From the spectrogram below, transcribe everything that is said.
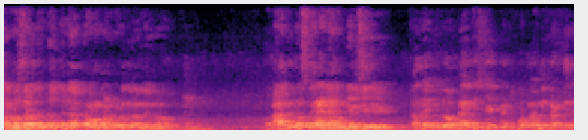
ಧರ್ಮಸ್ಥಳ ದುಡ್ಡು ಅಂತೇಳಿ ಅಕ್ರಮ ಮಾಡಿ ಹೊಡೆದ್ರಲ್ಲ ಇವರು. ಅದಕ್ಕೋಸ್ಕರ ನಾವು ನಿಲ್ಸಿದೀವಿ. ಅಂದ್ರೆ ನೀವು ಬ್ಯಾಂಕ್ ಸ್ಟೇಟ್ಮೆಂಟ್ ಕೊಟ್ಟರೆ ನೀವು ಕಟ್ತೀರಿ.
